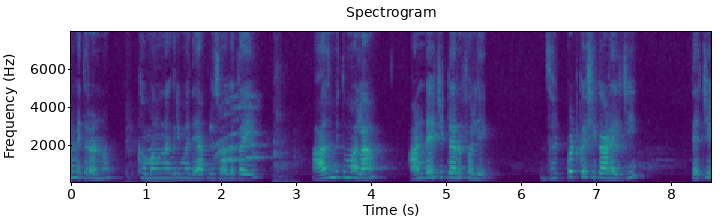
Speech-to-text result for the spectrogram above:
मित्रांनो खमंग नगरीमध्ये आपले स्वागत आहे. आज मी तुम्हाला अंड्याची टरफले झटपट कशी काढायची त्याची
